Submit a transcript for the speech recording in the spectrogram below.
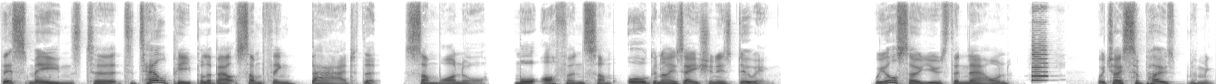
This means to, to tell people about something bad that someone or more often some organisation is doing. We also use the noun which I suppose I mean,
